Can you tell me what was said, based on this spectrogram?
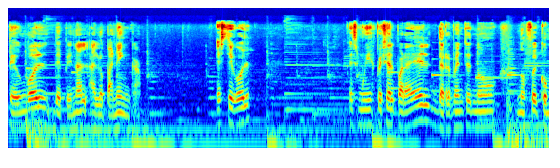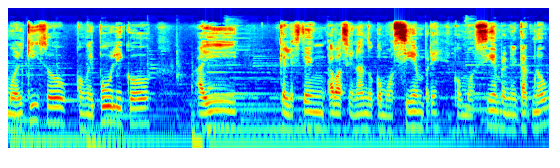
de un gol de penal a Lopanenka. Este gol es muy especial para él, de repente no, no fue como él quiso, con el público, ahí que le estén avacionando como siempre, como siempre en el Camp Nou,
